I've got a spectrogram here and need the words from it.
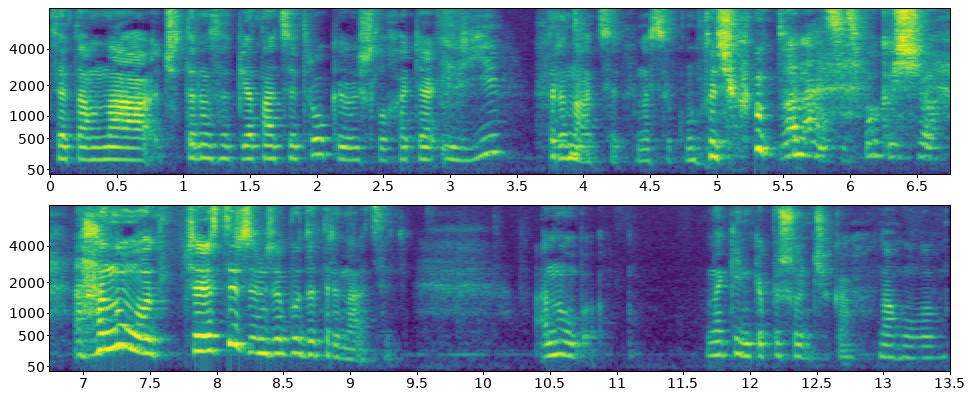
Це там на 14-15 років вийшло, хоча Ільї 13 на секундочку. 12 поки що. Ну, от через тиждень вже буде 13. А ну, накинь капюшончика на голову.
